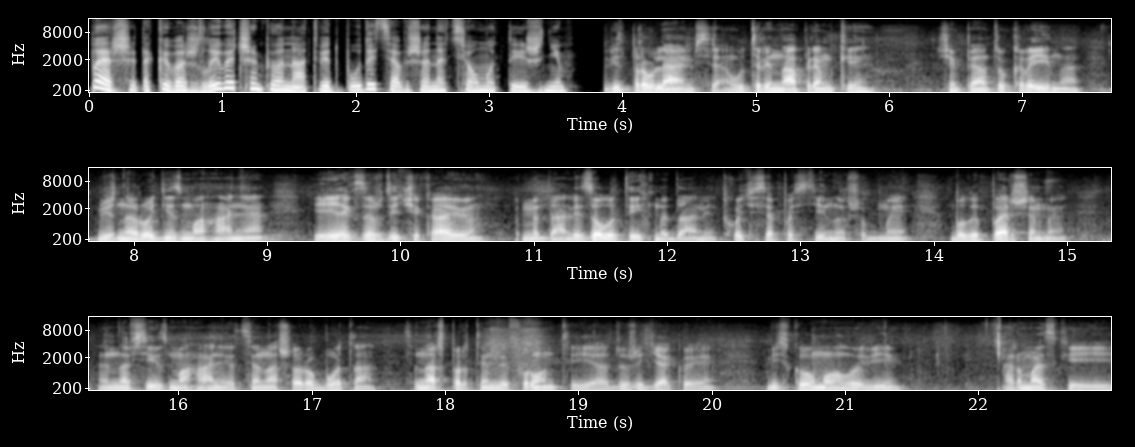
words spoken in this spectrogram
Перший такий важливий чемпіонат відбудеться вже на цьому тижні. Відправляємося у три напрямки: чемпіонат України, міжнародні змагання. Я, як завжди, чекаю медалі, золотих медалей. Хочеться постійно, щоб ми були першими на всіх змаганнях. Це наша робота, це наш спортивний фронт. І я дуже дякую міському голові, громадській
